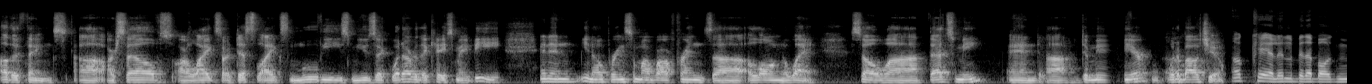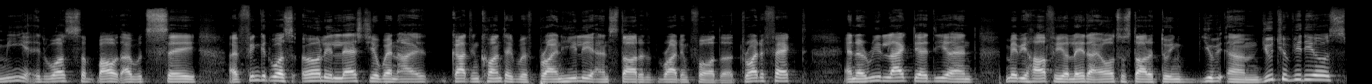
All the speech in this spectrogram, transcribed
other things uh, ourselves our likes our dislikes movies music whatever the case may be and then you know bring some of our friends uh, along the way so uh, that's me and uh, Damir, what about you? Okay, a little bit about me. It was about, I would say, I think it was early last year when I got in contact with Brian Healy and started writing for the Droid Effect. And I really liked the idea. And maybe half a year later, I also started doing um, YouTube videos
